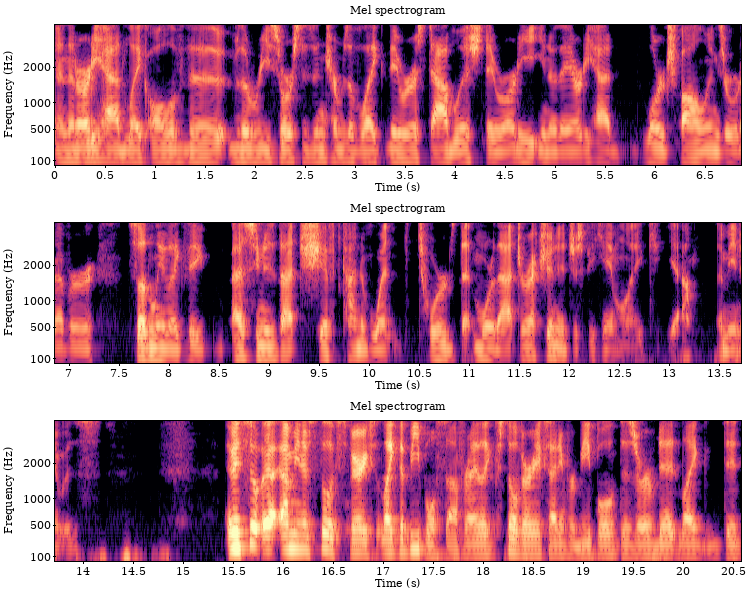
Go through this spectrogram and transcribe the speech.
and that already had like all of the the resources in terms of like they were established, they were already, you know, they already had large followings or whatever. Suddenly like they as soon as that shift kind of went towards that more that direction, it just became like, yeah. I mean, it was I mean, still, I mean, it's still looks very like the Beeple stuff, right? Like, still very exciting for Beeple. Deserved it. Like, did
